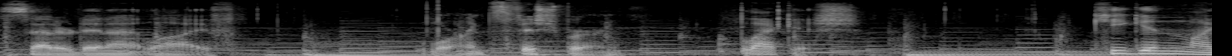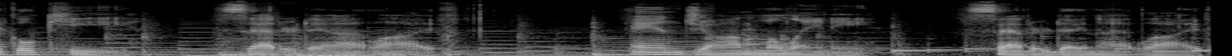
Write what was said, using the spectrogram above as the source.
Saturday Night Live, Laurence Fishburne, Blackish, Keegan Michael Key, Saturday Night Live, and John Mulaney, Saturday Night Live.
